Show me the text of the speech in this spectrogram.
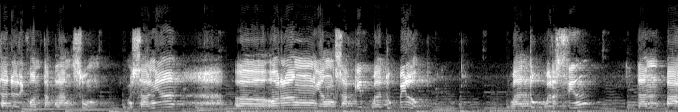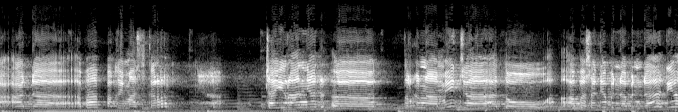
bisa dari kontak langsung. Misalnya eh, orang yang sakit batuk pilek, batuk bersin tanpa ada apa pakai masker, cairannya eh, terkena meja atau apa saja benda-benda dia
